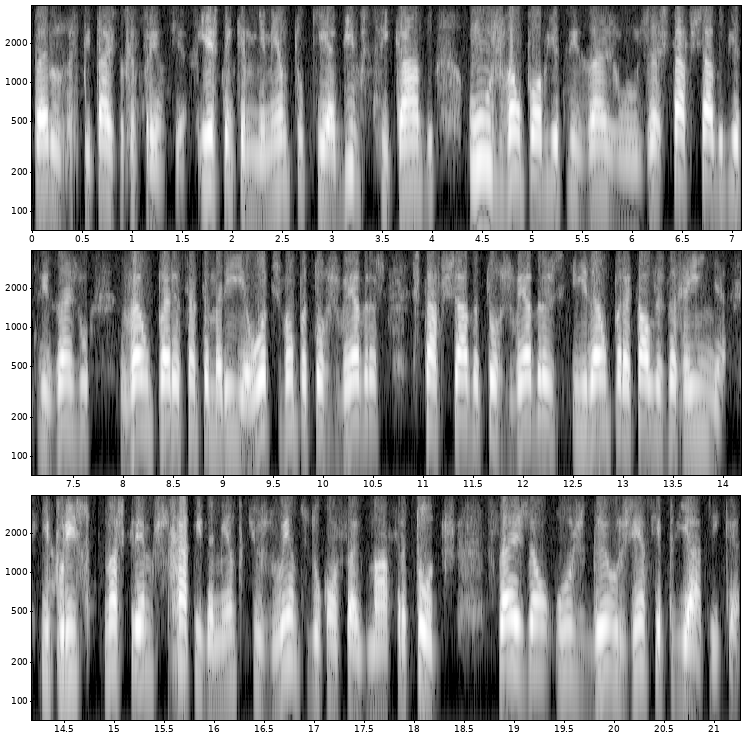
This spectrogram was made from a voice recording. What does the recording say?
para os hospitais de referência. Este encaminhamento, que é diversificado, uns vão para o Beatriz Ângelo, já está fechado o Beatriz Ângelo, vão para Santa Maria, outros vão para Torres Vedras, está fechada Torres Vedras e irão para Caldas da Rainha. E por isso nós queremos rapidamente que os doentes do Conselho de Mafra, todos, sejam os de urgência pediátrica,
